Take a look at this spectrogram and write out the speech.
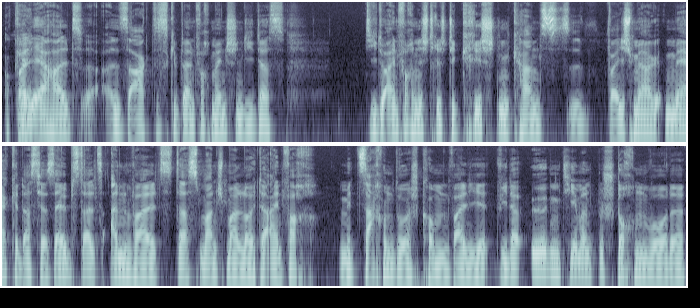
Okay. Weil er halt äh, sagt, es gibt einfach Menschen, die das, die du einfach nicht richtig richten kannst, weil ich mer merke das ja selbst als Anwalt, dass manchmal Leute einfach mit Sachen durchkommen, weil hier wieder irgendjemand bestochen wurde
